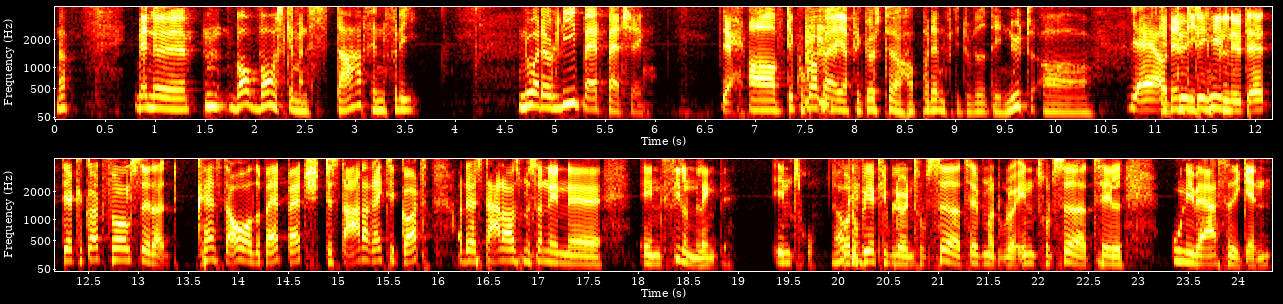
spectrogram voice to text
Nå. Men øh, hvor, hvor skal man starte hen? Fordi nu er det jo lige Bad Batch, ikke? Ja, Og det kunne godt være, at jeg fik lyst til at hoppe på den, fordi du ved, det er nyt, og ja og det, det, det er helt nyt. Jeg, jeg kan godt forestille dig, kaste over The Bad Batch. Det starter rigtig godt, og det starter også med sådan en, øh, en filmlængde intro, okay. hvor du virkelig bliver introduceret til dem, og du bliver introduceret til universet igen.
